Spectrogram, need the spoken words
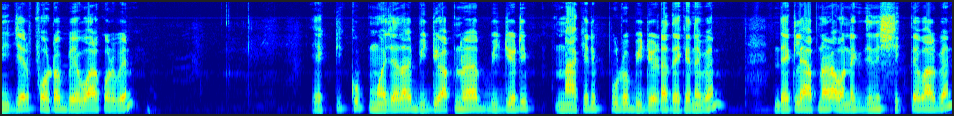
নিজের ফটো ব্যবহার করবেন। একটি খুব মজাদার ভিডিও আপনারা ভিডিওটি না কেটে পুরো ভিডিওটা দেখে নেবেন। দেখলে আপনারা অনেক জিনিস শিখতে পারবেন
